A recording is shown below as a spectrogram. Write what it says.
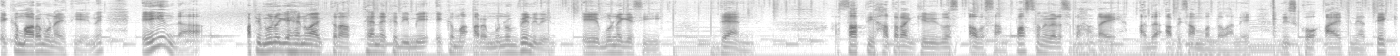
එක මරමුණයි තියෙන්නේ. එහින්දා අපි මුණ ගැහෙනවා එක්තරා තැනකදී මේ එකම අරමුණ වෙනුවෙන් ඒ මුණගැසී දැන්. සති හතරන් කෙවිගොස් අවසන්. පස්වන වැඩසටහටයි අද අපි සම්බන්ධ වන්නේ නිස්කෝ ආයතනයත් එක්ක.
